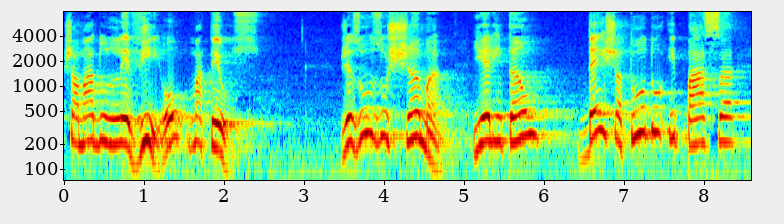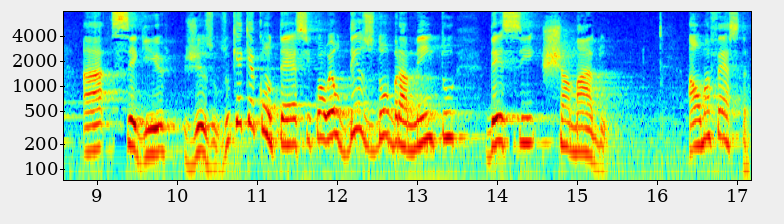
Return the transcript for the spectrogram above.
chamado Levi ou Mateus. Jesus o chama e ele então deixa tudo e passa a seguir Jesus. O que é que acontece? Qual é o desdobramento desse chamado? Há uma festa.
